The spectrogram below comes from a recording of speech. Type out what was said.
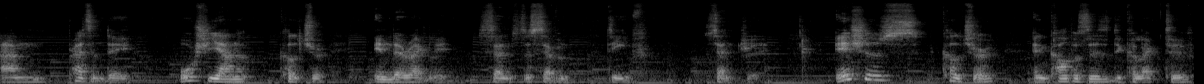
and present day Oceanic culture indirectly since the 17th century. Asia's culture encompasses the collective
